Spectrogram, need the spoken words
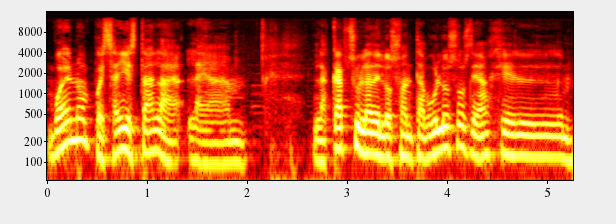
Bueno, pues ahí está la, la, cápsula de los fantabulosos de Ángel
